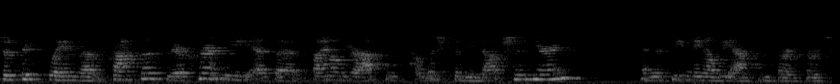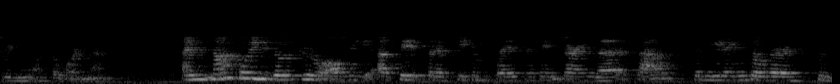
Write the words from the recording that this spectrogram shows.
just explained the process, we are currently at the final draft was published for the adoption hearing. And this evening I'll be asking for a first reading of the ordinance. I'm not going to go through all the updates that have taken place, I think during the, uh, the meetings over since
